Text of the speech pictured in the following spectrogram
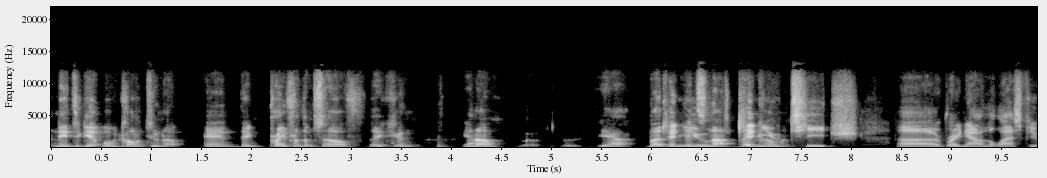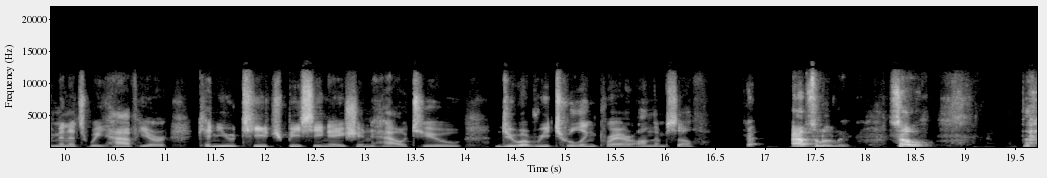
need to get what we call a tune up and they pray for themselves. They can, you know, yeah, but can you, can you teach, uh, right now in the last few minutes we have here, can you teach BC Nation how to do a retooling prayer on themselves? Absolutely. So the,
